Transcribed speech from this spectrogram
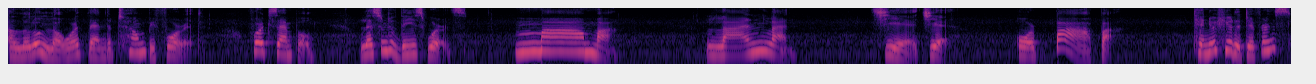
a little lower than the tone before it. For example, listen to these words. Mama, Lan Lan, 姐姐 or Baba. Can you hear the difference?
